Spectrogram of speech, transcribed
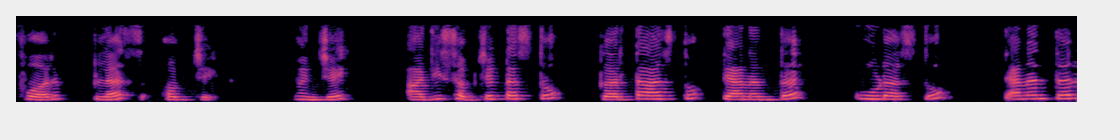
फर प्लस ऑब्जेक्ट म्हणजे आधी सब्जेक्ट असतो करता असतो त्यानंतर कुड असतो त्यानंतर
